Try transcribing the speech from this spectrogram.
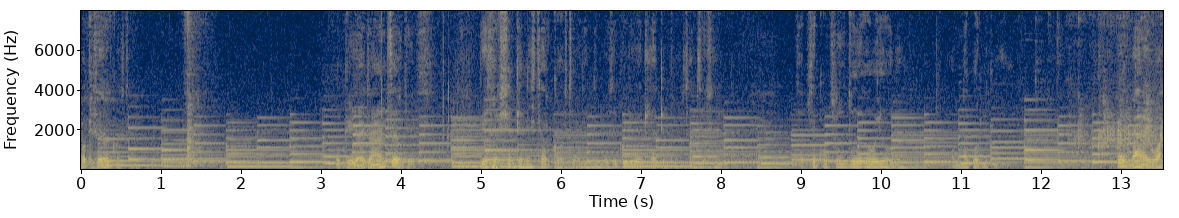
Okay, survey question. Okay, I have to answer this. This Russian tennis star co-starred in the music video with Latin pop sensation. सबसे खूबसूरत जो है वही होगा अन्ना कोर्निकोवा Oh man, I won.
